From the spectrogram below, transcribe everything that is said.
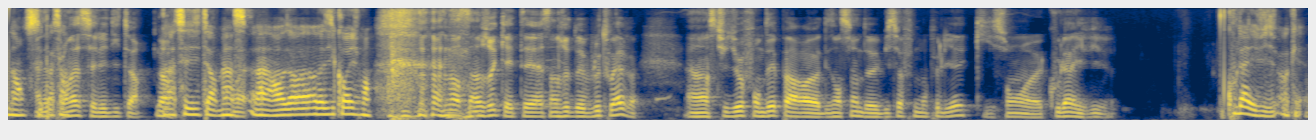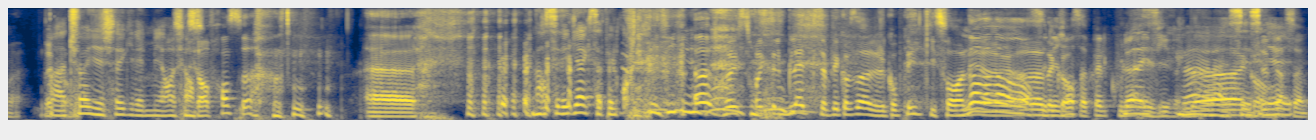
Non, c'est pas ça. C'est l'éditeur. Non. Ah, c'est l'éditeur, mince. Alors, vas-y, corrige-moi. non, c'est un jeu qui a été, c'est un jeu de Blue 12, un studio fondé par euh, des anciens de Ubisoft Montpellier qui sont euh, Kula et Vive. Kula et Vive, ok. D'accord. Ah, tu vois, je sais qu'il a une meilleure référence. c'est en France, ça Euh... Non, c'est les gars qui s'appellent Kula et Vive. Ah, je croyais je croyais que c'était le bled qui s'appelait comme ça. J'ai compris qu'ils sont allés. non, non, non, non, Ah, c'est les gens s'appellent Kula Ouais, et c'est- Vive. ouais, ouais, c'est- C'est c'est- deux personnes.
